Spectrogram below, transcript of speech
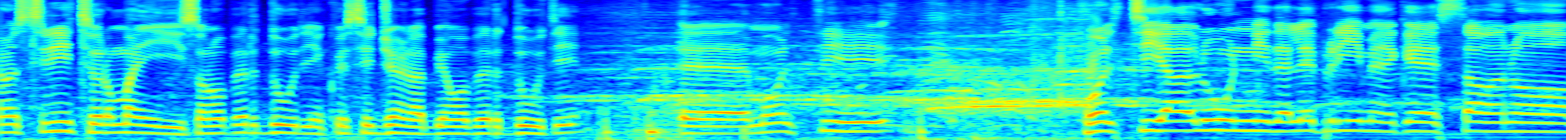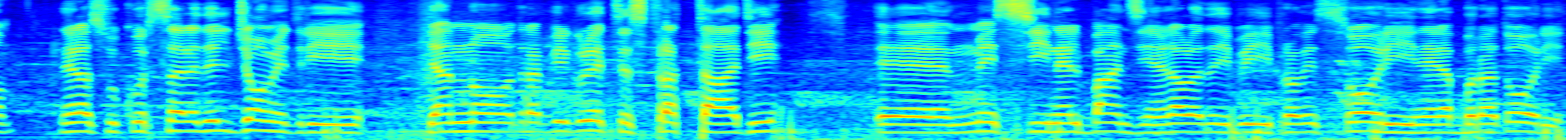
nostri diritti ormai sono perduti, in questi giorni li abbiamo perduti. Eh, molti, molti alunni delle prime che stavano nella succursale del geometri li hanno tra virgolette sfrattati, eh, messi nel banzi, nell'aula dei professori, nei laboratori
